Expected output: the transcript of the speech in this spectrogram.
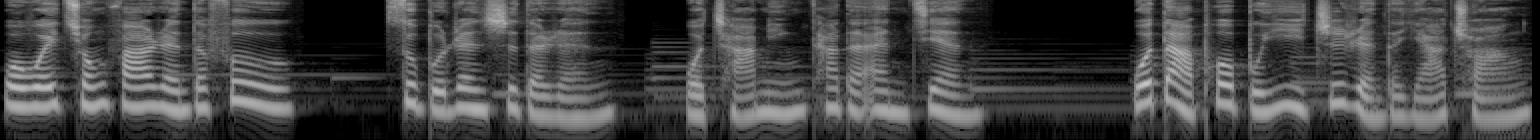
我为穷乏人的父，素不认识的人，我查明他的案件，我打破不义之人的牙床，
